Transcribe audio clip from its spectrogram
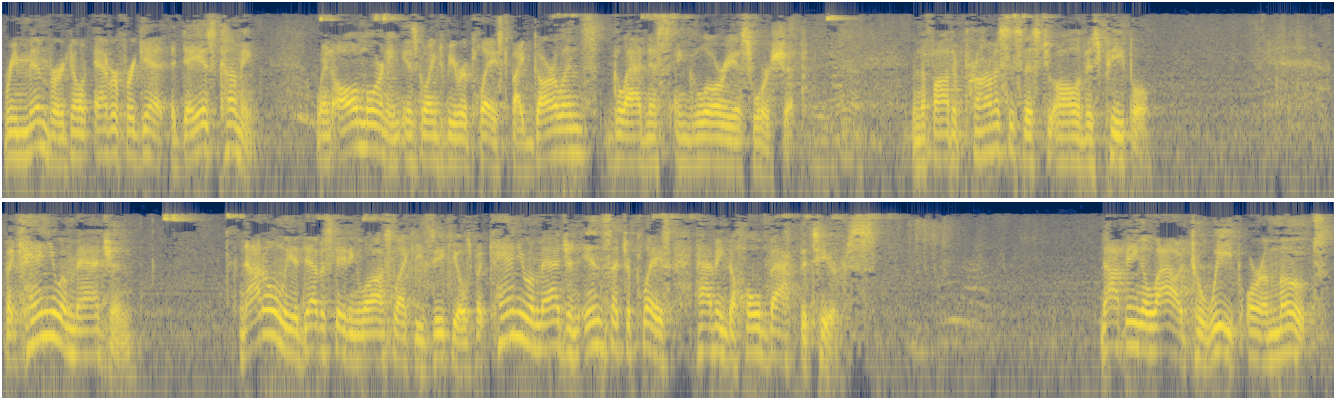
remember, don't ever forget, a day is coming when all mourning is going to be replaced by garlands, gladness, and glorious worship. And the Father promises this to all of His people. But can you imagine not only a devastating loss like Ezekiel's, but can you imagine in such a place having to hold back the tears? Not being allowed to weep or emote.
